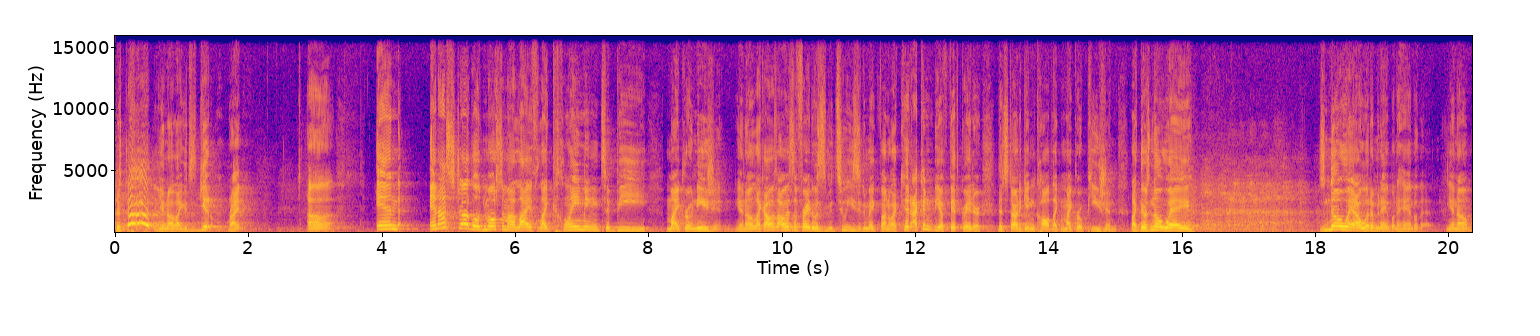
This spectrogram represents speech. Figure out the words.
Just you know, like just get them, right? Uh, and and I struggled most of my life like claiming to be Micronesian, you know, like I was always afraid it was too easy to make fun of. I could I couldn't be a fifth grader that started getting called like Micropesian. Like there's no way. There's no way I would have been able to handle that, you know?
